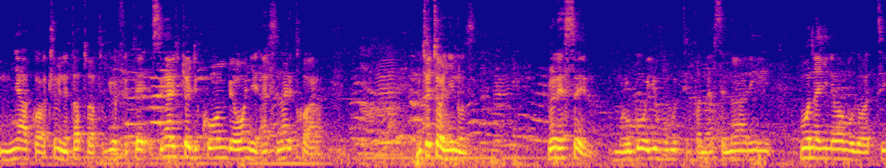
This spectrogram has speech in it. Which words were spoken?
myaka cumi n'itatu watubwiye ufite sinari ari cyo gikombe wabonye Arsenal itwara. Nicyo cyonyine uzi. None se mu rugo iyo uvuga uti mfana Arsenal ubona nyine bavuga bati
